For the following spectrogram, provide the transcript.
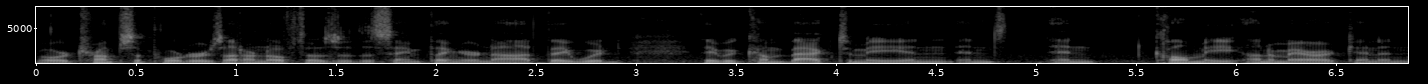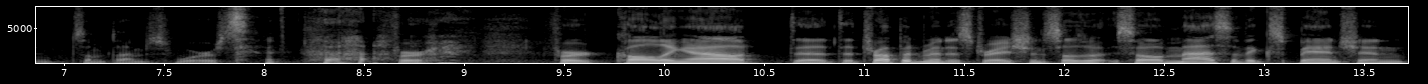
or Trump supporters, I don't know if those are the same thing or not, they would they would come back to me and and, and call me un-American and sometimes worse for for calling out the, the Trump administration. So so a massive expansion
